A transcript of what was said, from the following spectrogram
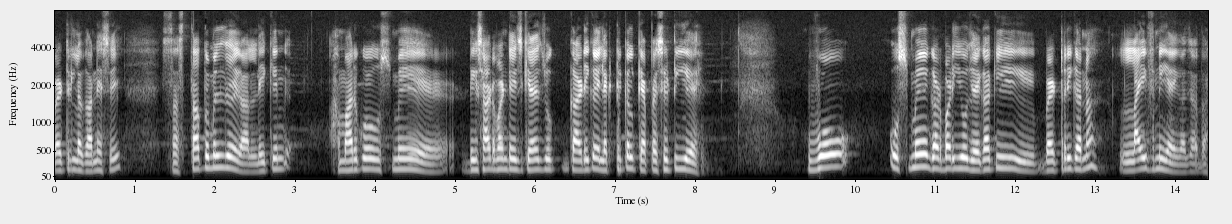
बैटरी लगाने से सस्ता तो मिल जाएगा, लेकिन हमारे को उसमें डिसएडवांटेज क्या है, जो गाड़ी का इलेक्ट्रिकल कैपेसिटी है, वो उसमें गड़बड़ी हो जाएगा कि बैटरी का ना लाइफ नहीं आएगा ज़्यादा।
